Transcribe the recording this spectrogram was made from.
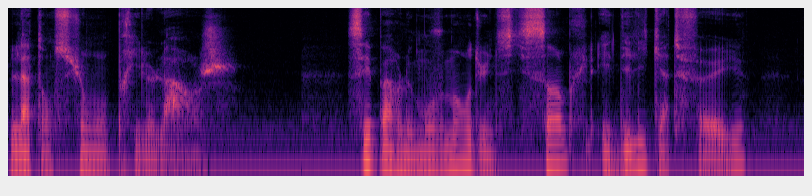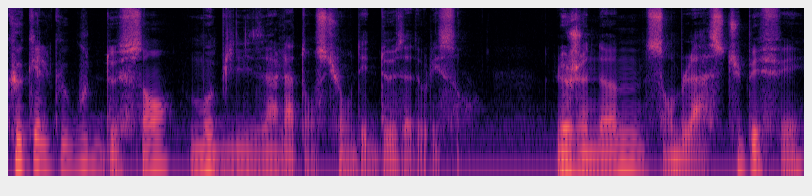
l'attention prit le large. C'est par le mouvement d'une si simple et délicate feuille que quelques gouttes de sang mobilisa l'attention des deux adolescents. Le jeune homme sembla stupéfait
